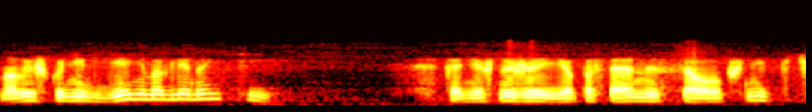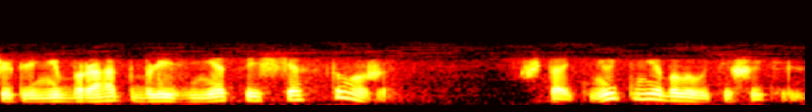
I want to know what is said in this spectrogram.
Малышку нигде не могли найти. Конечно же, ее постоянный сообщник, чуть ли не брат-близнец, исчез тоже, что отнюдь не было утешительно.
